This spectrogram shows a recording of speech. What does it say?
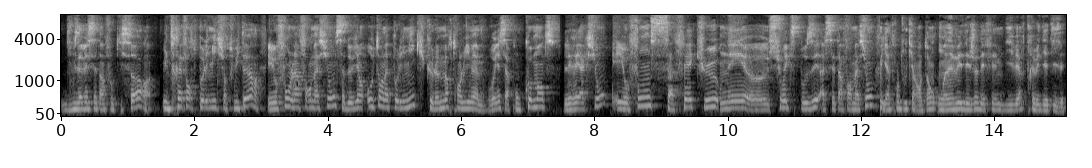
vous avez cette info qui sort, une très forte polémique sur Twitter, et au fond, l'information, ça devient autant la polémique que le meurtre en lui-même. Vous voyez, c'est-à-dire qu'on commente les réactions, et au fond, ça fait que on est euh, surexposé à cette information. Il y a 30 ou 40 ans, on avait déjà des faits divers très médiatisés.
